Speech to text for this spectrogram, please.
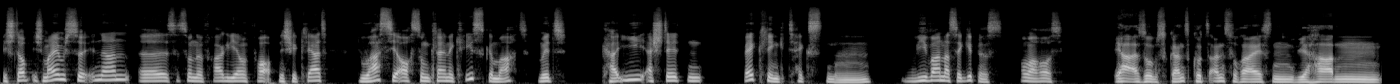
Ich glaube, ich meine mich zu erinnern, äh, es ist so eine Frage, die haben wir vorab nicht geklärt. Du hast ja auch so ein kleine Case gemacht mit KI erstellten Backlink-Texten. Mhm. Wie war das Ergebnis? Komm mal raus. Ja, also um es ganz kurz anzureißen, wir haben,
